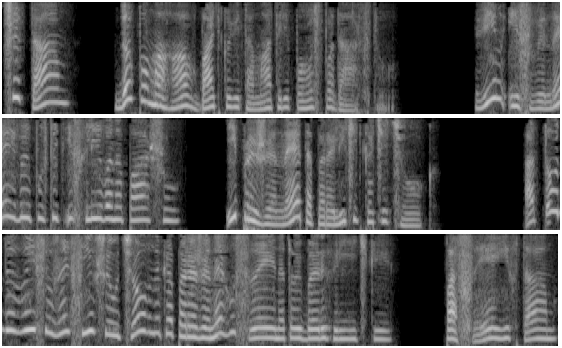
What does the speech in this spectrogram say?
чи там допомагав батькові та матері по господарству. Він і свиней випустить із хліва на пашу, і прижене та перелічить качечок. А то, дивись, уже сівши у човника, пережене гусей на той берег річки, пасе їх там,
